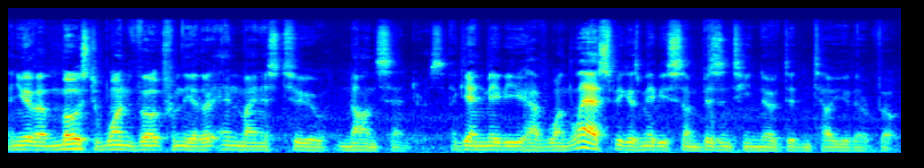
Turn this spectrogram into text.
and you have at most one vote from the other n minus two non-senders. Again, maybe you have one less because maybe some Byzantine node didn't tell you their vote.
